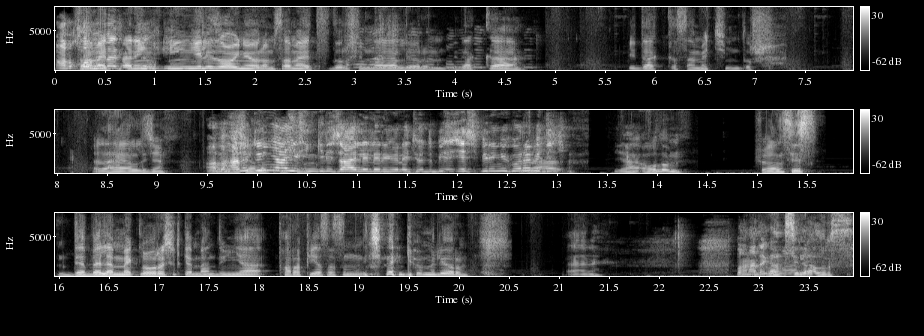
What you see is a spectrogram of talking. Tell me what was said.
Abi Samet ben İng- İngiliz oynuyorum Samet. Dur şimdi ayarlıyorum. Bir dakika. Bir dakika Sametçim dur. Ben ayarlayacağım. Abi hani Padişahla dünyayı konuşalım. İngiliz aileleri yönetiyordu. Bir esprini göremedik. Ya, ya oğlum şu an siz debelenmekle uğraşırken ben dünya para piyasasının içine gömülüyorum. Yani Bana da göm abi. parasıyla alırız.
